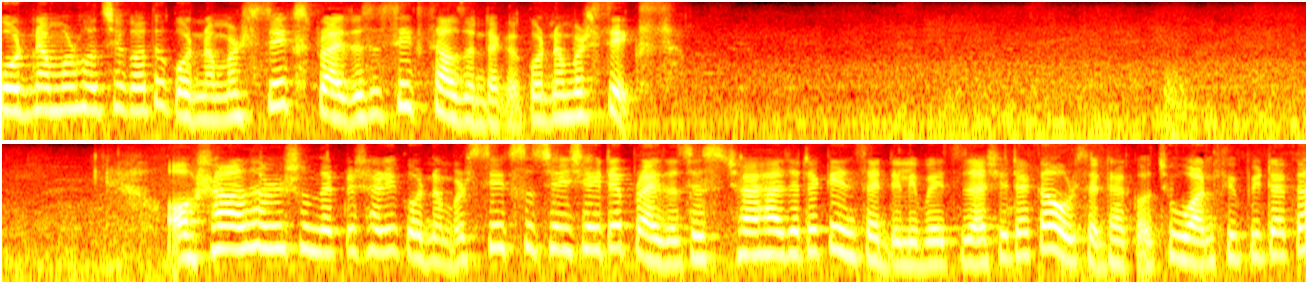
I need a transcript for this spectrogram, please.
কোড নাম্বার হচ্ছে কত? কোড নাম্বার সিক্স প্রাইস আছে সিক্স থাউজেন্ড টাকা। কোড নাম্বার সিক্স অসাধারণ সুন্দর একটা শাড়ি কোড নাম্বার সিক্স হচ্ছে এই শাড়িটা প্রাইস আছে ছয় হাজার টাকা ইনসাইড ডেলিভারি আশি টাকা ওর সাইড ঢাকা হচ্ছে ওয়ান ফিফটি টাকা।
